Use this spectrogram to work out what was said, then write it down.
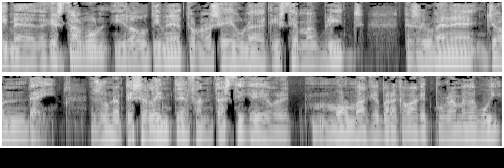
l'última d'aquest àlbum i l'última torna a ser una de Christian McBride que s'anomena John Day. És una peça lenta, fantàstica, jo crec molt maca per acabar aquest programa d'avui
